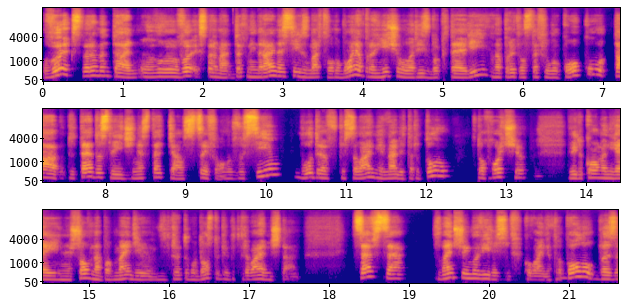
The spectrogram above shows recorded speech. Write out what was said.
В, експерименталь... в в експериментах мінеральна сіль з мертвого моря пригнічувала ріст бактерій, наприклад, стафілококу, та те дослідження, стаття з цифрами з усім буде в посиланні на літературу. Хто хоче, вількомен я її знайшов на PubMed в відкритому доступі, відкриває читає. Це все зменшує ймовірність інфікування прополу без,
